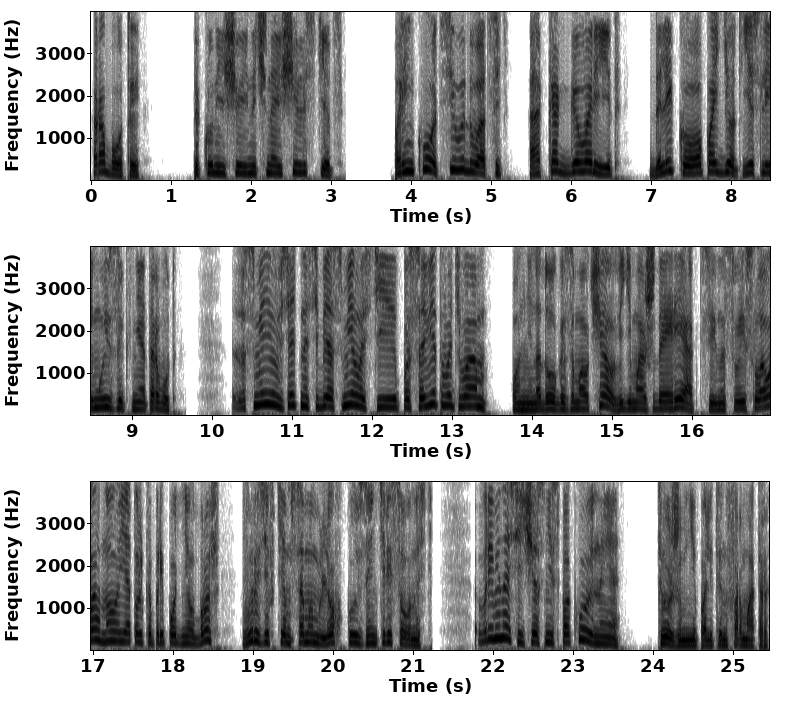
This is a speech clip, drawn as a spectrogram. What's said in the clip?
работы. Так он еще и начинающий льстец. Пареньку от силы двадцать, а как говорит, далеко пойдет, если ему язык не оторвут. Смею взять на себя смелость и посоветовать вам...» Он ненадолго замолчал, видимо, ожидая реакции на свои слова, но я только приподнял бровь, выразив тем самым легкую заинтересованность. Времена сейчас неспокойные, тоже мне политинформатор.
